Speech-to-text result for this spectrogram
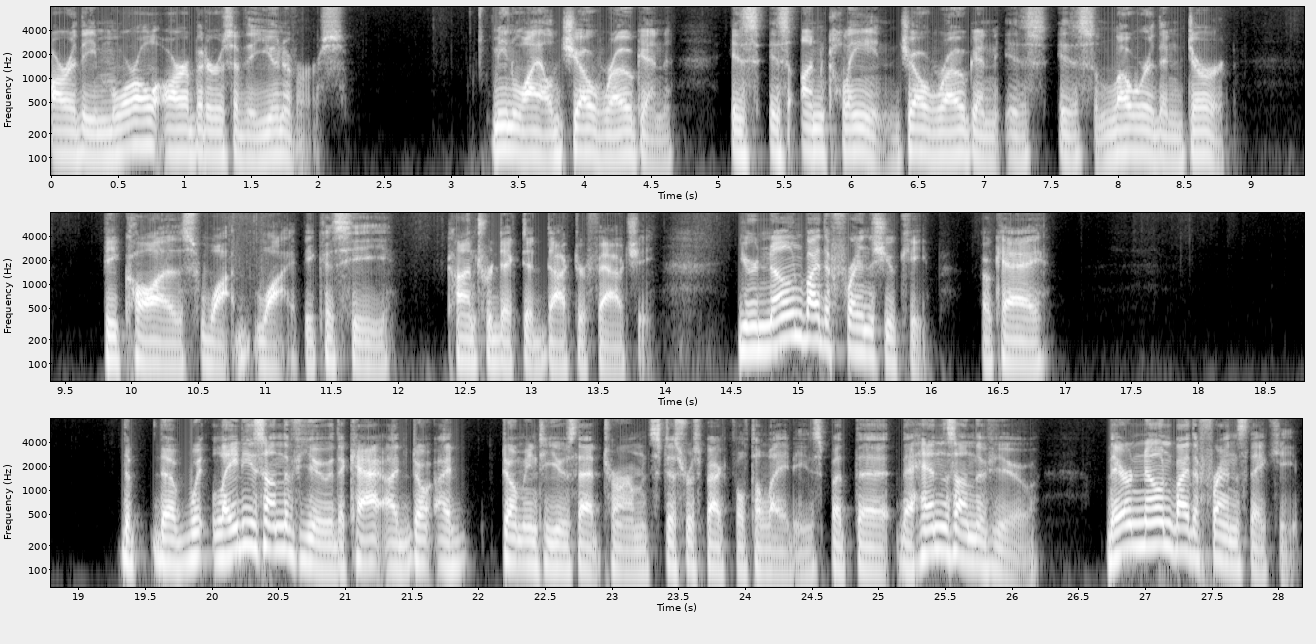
are the moral arbiters of the universe. Meanwhile, Joe Rogan is is unclean. Joe Rogan is is lower than dirt because why? Why? Because he contradicted Dr. Fauci. You're known by the friends you keep, okay? The, the w- ladies on The View, the cat, I don't, I don't mean to use that term, it's disrespectful to ladies, but the, the hens on The View, they're known by the friends they keep.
